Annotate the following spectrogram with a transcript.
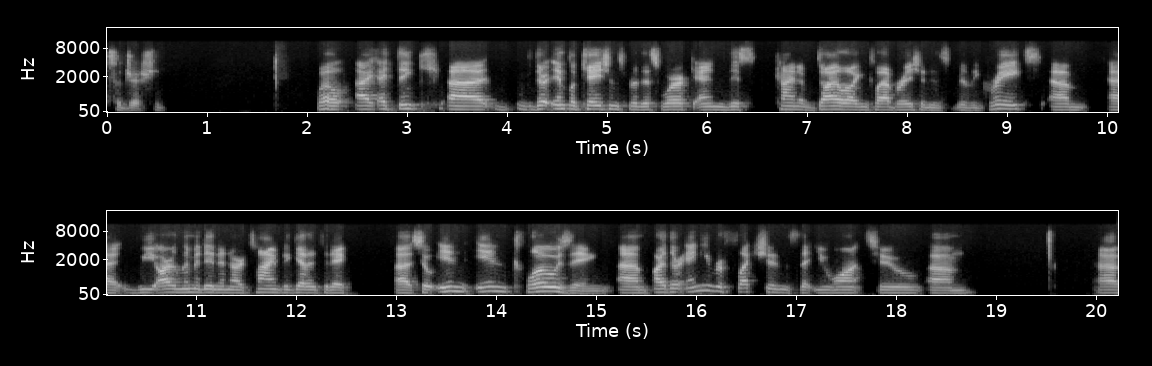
suggestion. Well, I, I think uh, there are implications for this work and this kind of dialogue and collaboration is really great. Um, uh, we are limited in our time together today. Uh, so in in closing, um, are there any reflections that you want to um, uh,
